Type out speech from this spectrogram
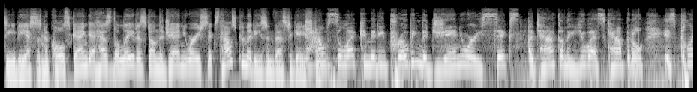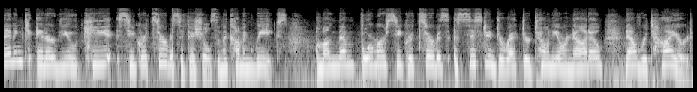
CBS's Nicole Sganga has the latest on the January 6th House Committee's investigation. The House Select Committee probing the January 6th attack on the U.S. Capitol is planning to interview key Secret Service officials in the coming weeks. Among them, former Secret Service Assistant Director Tony Ornato, now retired,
